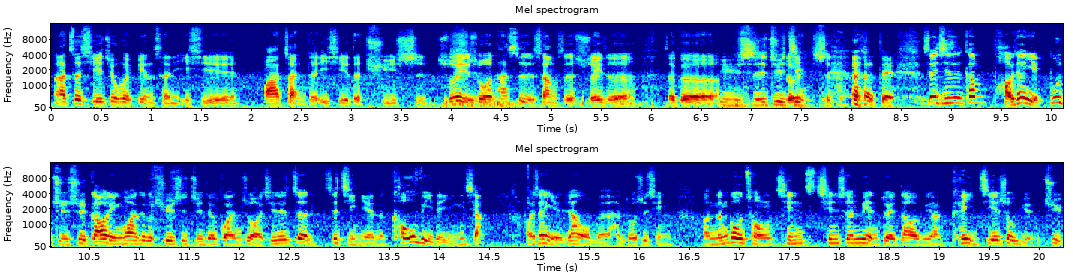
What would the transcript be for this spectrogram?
那这些就会变成一些发展的一些的趋势。所以说，它事实上是随着这个与时俱进，是的，对，所以其实刚好像也不只是高龄化这个趋势值得关注啊，其实这这几年的 COVID 的影响，好像也让我们很多事情啊能够从亲亲身面对到要可以接受远距。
